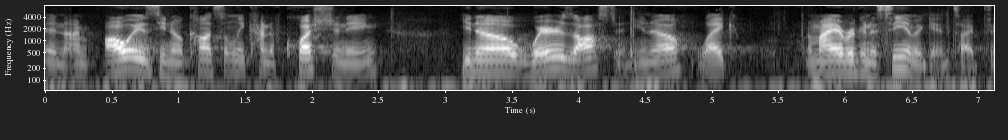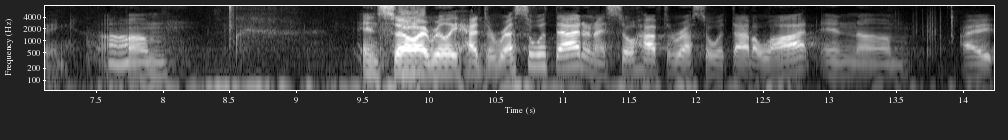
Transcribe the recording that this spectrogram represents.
And I'm always, you know, constantly kind of questioning, you know, where is Austin? You know, like, am I ever going to see him again type thing. Um, and so I really had to wrestle with that, and I still have to wrestle with that a lot. And um, I,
